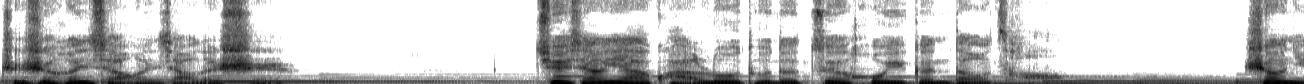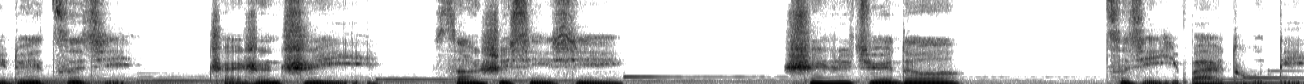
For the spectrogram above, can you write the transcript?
只是很小很小的事，却像压垮骆驼的最后一根稻草，让你对自己产生质疑，丧失信心，甚至觉得。自己一败涂地。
